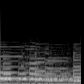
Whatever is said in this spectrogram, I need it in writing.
Música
